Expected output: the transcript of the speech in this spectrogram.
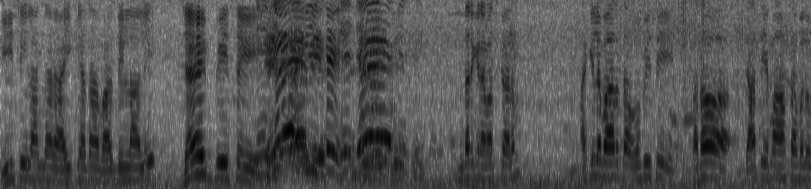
బీసీలందరి ఐక్యత వర్ధిల్లాలి. జై బీసీ. అందరికీ నమస్కారం. అఖిల భారత ఓబీసీ పదవ జాతీయ మహాసభలు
